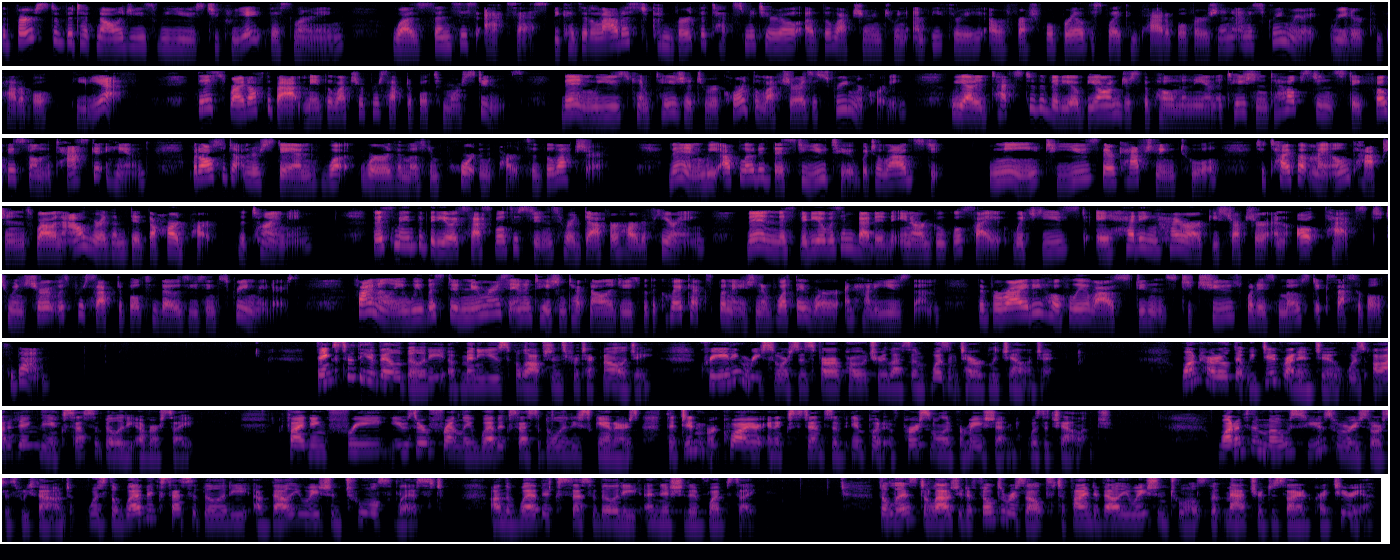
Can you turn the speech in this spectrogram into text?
The first of the technologies we used to create this learning was Census Access because it allowed us to convert the text material of the lecture into an MP3, a refreshable Braille display compatible version, and a screen re reader compatible PDF. This, right off the bat, made the lecture perceptible to more students. Then we used Camtasia to record the lecture as a screen recording. We added text to the video beyond just the poem and the annotation to help students stay focused on the task at hand, but also to understand what were the most important parts of the lecture. Then we uploaded this to YouTube, which allowed me to use their captioning tool to type up my own captions while an algorithm did the hard part, the timing. This made the video accessible to students who are deaf or hard of hearing. Then this video was embedded in our Google site, which used a heading hierarchy structure and alt text to ensure it was perceptible to those using screen readers. Finally, we listed numerous annotation technologies with a quick explanation of what they were and how to use them. The variety hopefully allows students to choose what is most accessible to them. Thanks to the availability of many useful options for technology, creating resources for our poetry lesson wasn't terribly challenging. One hurdle that we did run into was auditing the accessibility of our site. Finding free, user-friendly web accessibility scanners that didn't require an extensive input of personal information was a challenge. One of the most useful resources we found was the Web Accessibility Evaluation Tools list on the Web Accessibility Initiative website. The list allows you to filter results to find evaluation tools that match your desired criteria.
